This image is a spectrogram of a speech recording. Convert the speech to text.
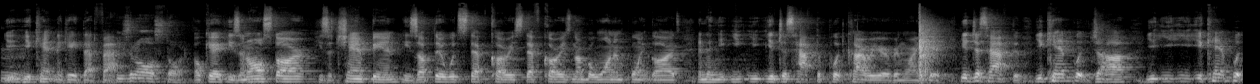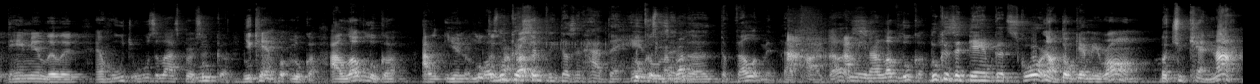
You, you hmm. can't negate that fact. He's an all star. Okay, he's an all-star. He's a champion. He's up there with Steph Curry. Steph Curry's number one in point guards, and then you, you, you just have to put Kyrie Irving right there. You just have to. You can't put Ja. You, you, you can't put Damian Lillard. And who who's the last person? Luka. You can't put Luka. I love Luka. I, you know, Well, Luka's my Luka simply doesn't have the handles and the development that Kai does. I mean, I love Luka. Luka's a damn good scorer. No, don't get me wrong, but you cannot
